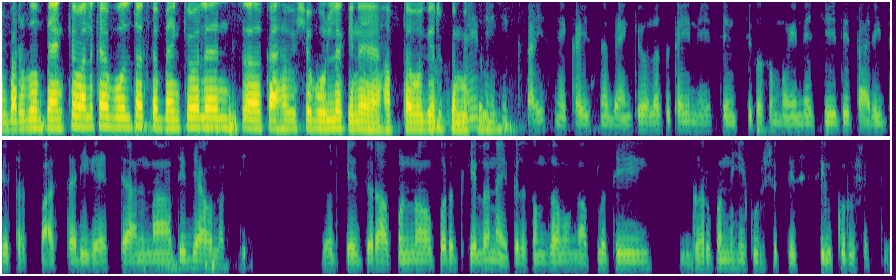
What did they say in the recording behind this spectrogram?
बरोबर. बँकेवाले काय बोलतात का? बँकेवाल्यांचा काय हा विषय बोलला की नाही? हप्ता वगैरे कमी नाही. करून. नाही बँकेवाल्याचं काही नाही. त्यांची कसं महिन्याची ते तारीख देतात पाच तारीख आहे त्यांना ते द्यावं लागते. जर ते जर आपण परत केलं नाही तर समजा मग आपलं ते घर पण हे करू शकते सील करू शकते.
